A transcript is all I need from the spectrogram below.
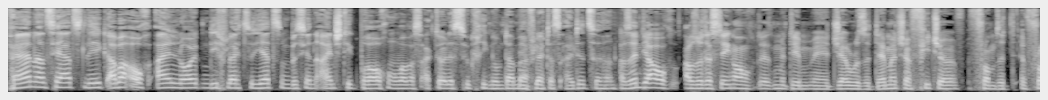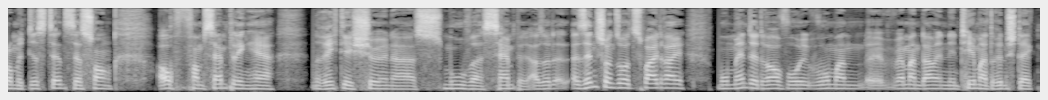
Fan ans Herz lege, aber auch allen Leuten, die vielleicht so jetzt ein bisschen Einstieg brauchen, um mal was Aktuelles zu kriegen, um dann mal vielleicht das Alte zu hören. Also sind ja auch, also das Ding auch mit dem äh, Jero the Damager Feature from, the, from a Distance, der Song, auch vom Sampling her ein richtig schöner, smoother Sample. Also da sind schon so zwei, drei Momente drauf, wo, wo man, äh, wenn man da in dem Thema drinsteckt,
